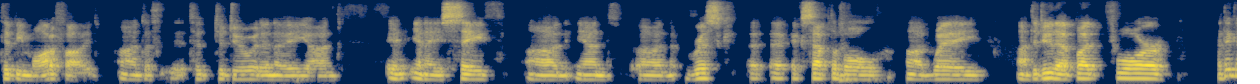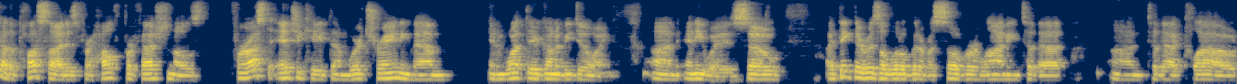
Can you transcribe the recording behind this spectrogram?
to be modified uh, to, to, to do it in a uh, in, in a safe uh, and uh, risk acceptable uh, way to do that. But for, I think on the plus side is for health professionals, for us to educate them, we're training them in what they're going to be doing anyways. So I think there is a little bit of a silver lining to that to that cloud.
